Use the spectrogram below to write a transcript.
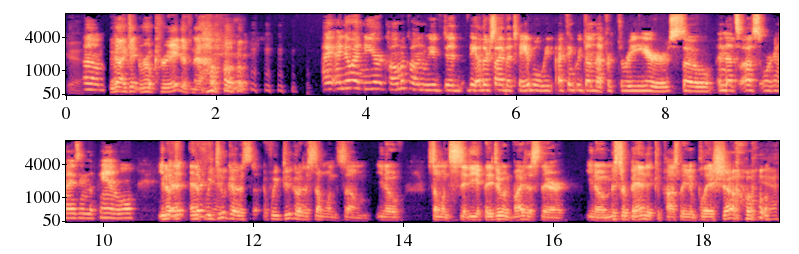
Yeah. Um, we gotta get real creative now. I, I, know at New York Comic Con we did the other side of the table. We I think we've done that for three years. So and that's us organizing the panel. You know, and, and if we do go to if we do go to someone's um you know someone's city, if they do invite us there, you know, Mr. Bandit could possibly even play a show. Yeah.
